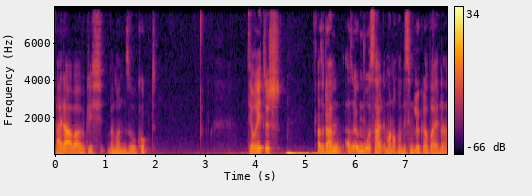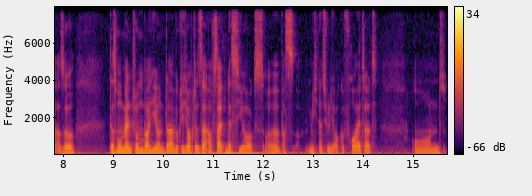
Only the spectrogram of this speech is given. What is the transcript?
Leider aber wirklich, wenn man so guckt, theoretisch, also da haben, also irgendwo ist halt immer noch ein bisschen Glück dabei, ne? Also das Momentum war hier und da wirklich auf, der, auf Seiten der Seahawks, äh, was mich natürlich auch gefreut hat. Und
